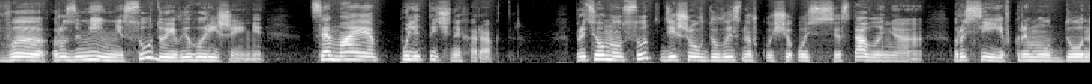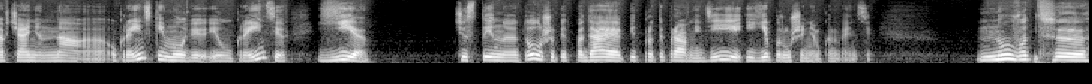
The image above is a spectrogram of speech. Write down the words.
в розумінні суду і в його рішенні це має політичний характер. При цьому суд дійшов до висновку, що ось ставлення Росії в Криму до навчання на українській мові і українців є частиною того, що підпадає під протиправні дії і є порушенням конвенції. Ну, от е,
